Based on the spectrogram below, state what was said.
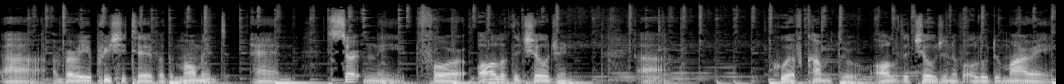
uh, I'm very appreciative of the moment, and certainly for all of the children uh, who have come through, all of the children of Oludumare,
